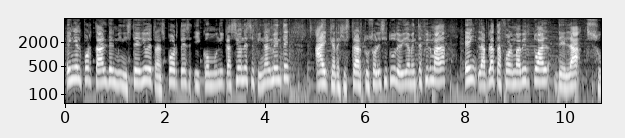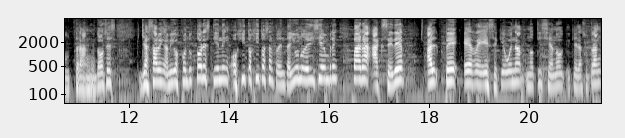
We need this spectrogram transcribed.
en el portal del Ministerio de Transportes y Comunicaciones y finalmente hay que registrar tu solicitud debidamente firmada en la plataforma virtual de la Sutran. Entonces, ya saben amigos conductores, tienen ojito ojito hasta el 31 de diciembre para acceder al PRS. Qué buena noticia, ¿no? Que la Sutran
